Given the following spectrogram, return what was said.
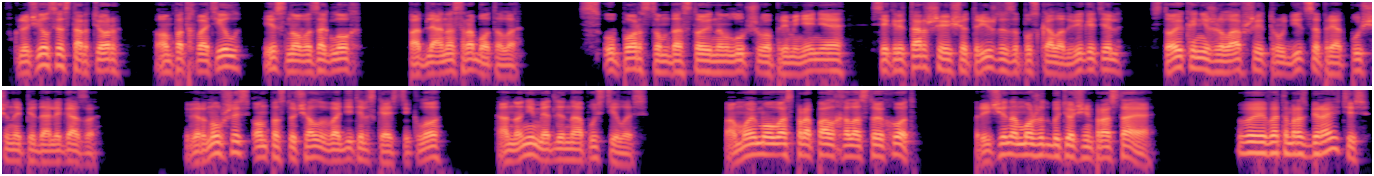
Включился стартер, он подхватил и снова заглох. Подляна сработала. С упорством, достойным лучшего применения, секретарша еще трижды запускала двигатель, стойко не желавший трудиться при отпущенной педали газа. Вернувшись, он постучал в водительское стекло, оно немедленно опустилось. «По-моему, у вас пропал холостой ход. Причина может быть очень простая». «Вы в этом разбираетесь?»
